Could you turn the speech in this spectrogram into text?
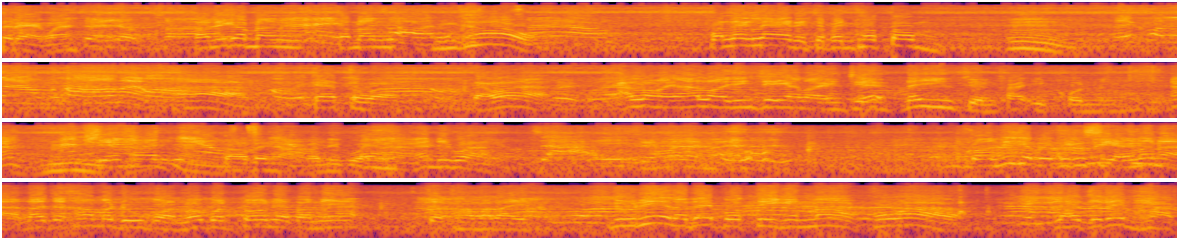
จะแดกไหมตอนนี้กำลังกำลังหุงข้าวใช่แล้ววันแรกๆเนี่ยจะเป็นข้าวต้ม อืมไอ้คนเรามันก็แบบอ่าแก้ตัว แต่ว่าอร่อยอร่อยจริงๆอร่อยจริงๆได้ยินเสียงใครอีกคนนึงฮะอันนี้เสียงใครเหี่ยวเราไปหากันดีกว่าไปหากันดีกว่าใจเสียงอะไรไหน ก่อนที่จะไปถึงเสียงนั่นน่ะ เราจะเข้ามาดูก่อนว่าบนโต๊ะเนี่ยตอนเนี้ยจะทำอะไร ดูนี่เราได้โปรตีนกันมาก เพราะว่าเราจะได้ผัก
